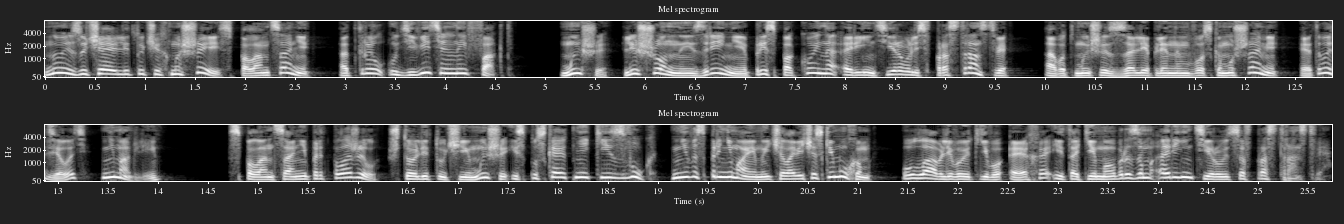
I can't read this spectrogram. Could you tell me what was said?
Но, изучая летучих мышей, Спаланцани открыл удивительный факт. Мыши, лишенные зрения, преспокойно ориентировались в пространстве, а вот мыши с залепленным воском ушами этого делать не могли. Спаланцани предположил, что летучие мыши испускают некий звук, невоспринимаемый человеческим ухом, улавливают его эхо и таким образом ориентируются в пространстве.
